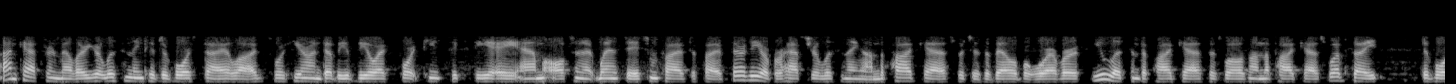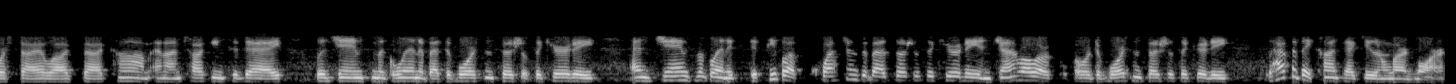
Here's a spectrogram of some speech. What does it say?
I'm Catherine Miller. You're listening to Divorce Dialogues. We're here on WVOX 1460 AM, alternate Wednesdays from 5 to 5.30, or perhaps you're listening on the podcast, which is available wherever you listen to podcasts, as well as on the podcast website, divorcedialogues.com. And I'm talking today with James McGlynn about divorce and Social Security. And James McGlynn, if, if people have questions about Social Security in general or, or divorce and Social Security, how could they contact you and learn more?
